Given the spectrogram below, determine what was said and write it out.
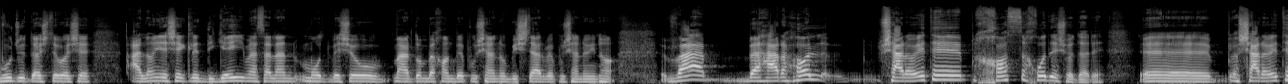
وجود داشته باشه. الان یه شکل دیگه ای مثلا مد بشه و مردم بخوان بپوشن و بیشتر بپوشن و اینها. و به هر حال شرایط خاص خودشو داره. شرایط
